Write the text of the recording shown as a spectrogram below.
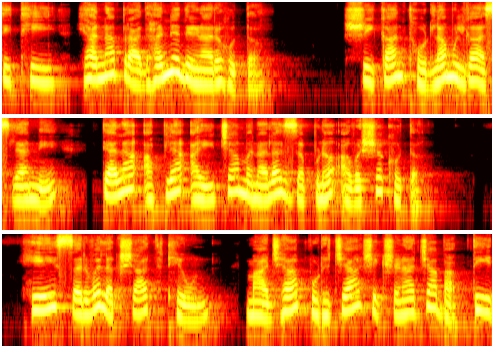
तिथी ह्यांना प्राधान्य देणारं होतं. श्रीकांत थोरला मुलगा असल्याने त्याला आपल्या आईच्या मनाला जपणं आवश्यक होतं. हे सर्व लक्षात ठेवून माझ्या पुढच्या शिक्षणाच्या बाबतीत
